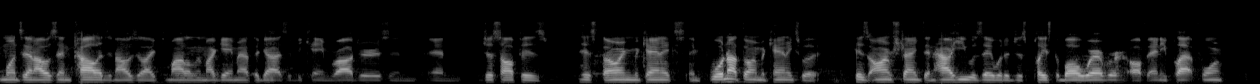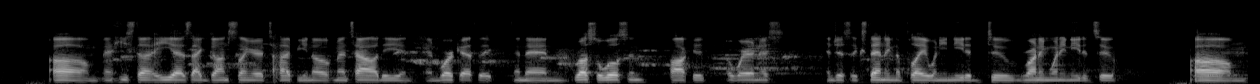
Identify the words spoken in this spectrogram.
once then I was in college and I was like modeling my game after guys that became Rodgers and and just off his his throwing mechanics and well not throwing mechanics but his arm strength and how he was able to just place the ball wherever off any platform. Um, and he st- he has that gunslinger type you know mentality and, and work ethic. And then Russell Wilson pocket awareness and just extending the play when he needed to, running when he needed to. Um,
